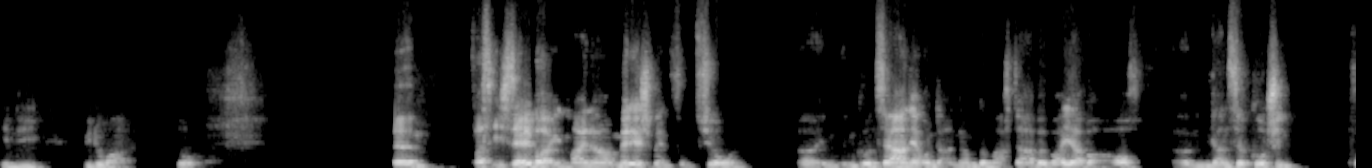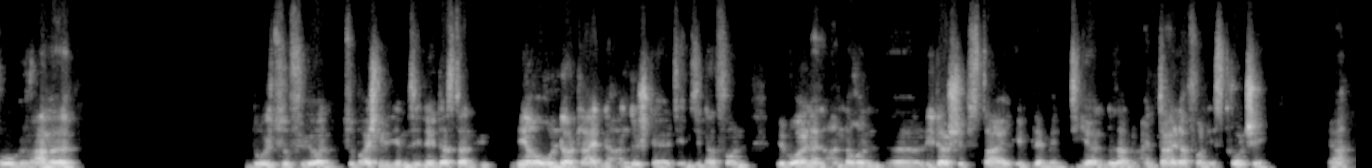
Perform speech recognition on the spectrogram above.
individual. So. Ähm, was ich selber in meiner Managementfunktion äh, im, im, Konzern ja unter anderem gemacht habe, war ja aber auch ähm, ganze Coaching-Programme durchzuführen. Zum Beispiel im Sinne, dass dann mehrere hundert leitende Angestellte im Sinne von, wir wollen einen anderen äh, Leadership-Style implementieren. Ein Teil davon ist Coaching. Ja?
